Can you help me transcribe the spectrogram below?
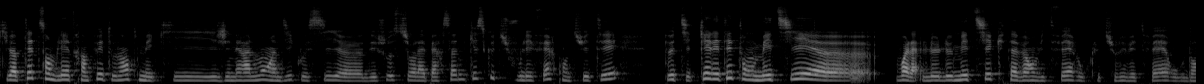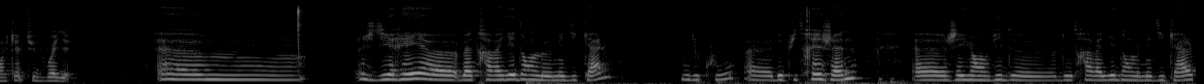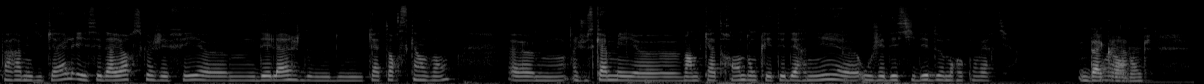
qui va peut-être sembler être un peu étonnante, mais qui généralement indique aussi euh, des choses sur la personne. Qu'est-ce que tu voulais faire quand tu étais petite? Quel était ton métier, euh, voilà, le, métier que tu avais envie de faire ou que tu rêvais de faire ou dans lequel tu te voyais? Euh, Je dirais bah, travailler dans le médical, du coup, depuis très jeune. j'ai eu envie de, de, travailler dans le médical, paramédical, et c'est d'ailleurs ce que j'ai fait dès l'âge de, de 14-15 ans. Euh, jusqu'à mes 24 euh, ans, donc l'été dernier, euh, où j'ai décidé de me reconvertir. D'accord, donc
